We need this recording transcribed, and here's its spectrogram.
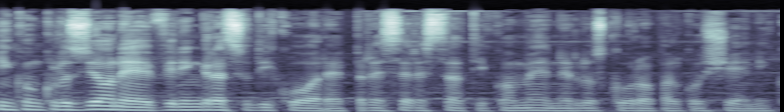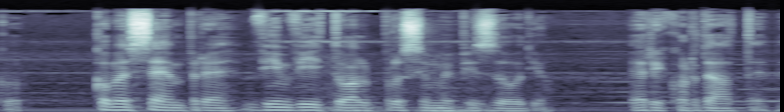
In conclusione vi ringrazio di cuore per essere stati con me nell'oscuro palcoscenico. Come sempre vi invito al prossimo episodio e ricordate,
